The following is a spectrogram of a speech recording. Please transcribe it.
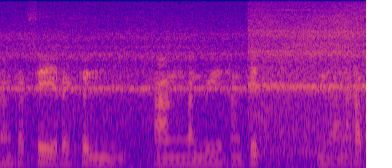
นั่งแท็กซี่ไปขึ้นทางรันวีทางทิศเหนือนะครับ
